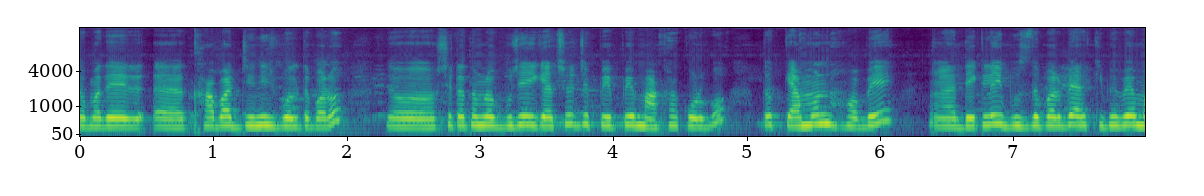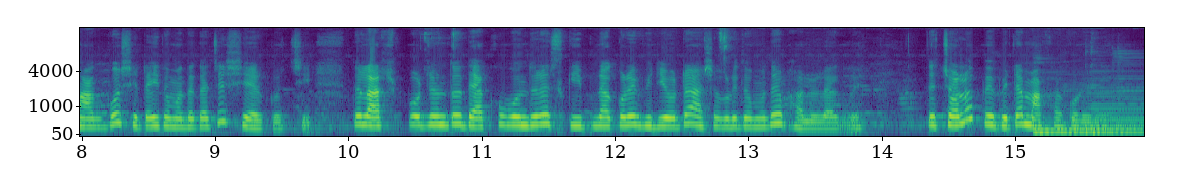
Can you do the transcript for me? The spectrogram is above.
তোমাদের খাবার জিনিস বলতে পারো। তো সেটা তোমরা বুঝেই গেছো যে পেঁপে মাখা করব। তো কেমন হবে দেখলেই বুঝতে পারবে আর কীভাবে মাখবো সেটাই তোমাদের কাছে শেয়ার করছি। তো লাস্ট পর্যন্ত দেখো বন্ধুরা স্কিপ না করে ভিডিওটা, আশা করি তোমাদের ভালো লাগবে। তো চলো পেঁপেটা মাখা করে নিই।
